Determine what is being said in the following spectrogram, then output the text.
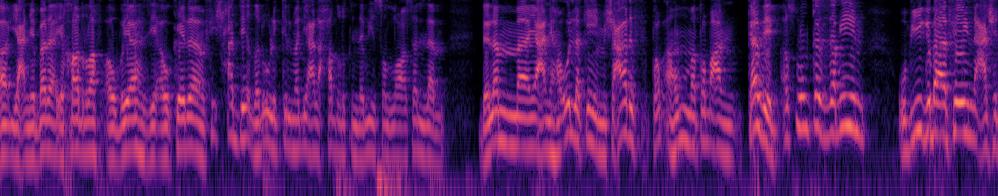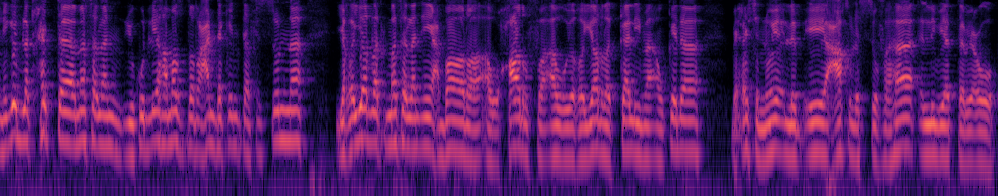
يعني بدأ يخرف أو بيهزي أو كده مفيش حد يقدر يقول الكلمة دي على حضرة النبي صلى الله عليه وسلم. ده لما يعني هقول لك إيه مش عارف. طبعا هم طبعا كذب أصلهم كذابين. وبيجي بقى فين؟ عشان يجيب لك حتة مثلا يكون ليها مصدر عندك أنت في السنة يغير لك مثلا إيه عبارة أو حرف أو يغير لك كلمة أو كده بحيث إنه يقلب إيه عقل السفهاء اللي بيتبعوه.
